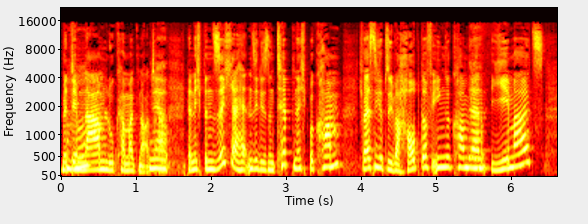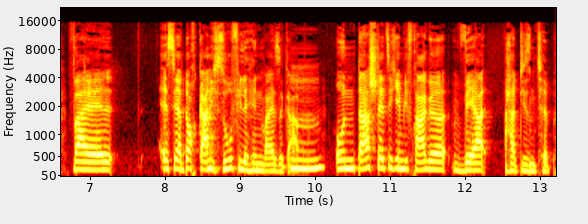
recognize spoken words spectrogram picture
mit dem Namen Luca Magnotta. Mhm. Ja. Denn ich bin sicher, hätten sie diesen Tipp nicht bekommen, ich weiß nicht, ob sie überhaupt auf ihn gekommen wären, jemals, weil es ja doch gar nicht so viele Hinweise gab. Mhm. Und da stellt sich eben die Frage, wer hat diesen Tipp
